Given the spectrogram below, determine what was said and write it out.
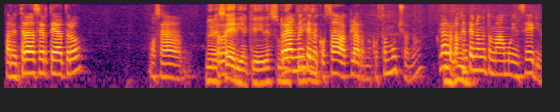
Para entrar a hacer teatro, o sea... No eres re- seria, que eres una Realmente actriz me costaba, claro, me costó mucho, ¿no? Claro, la gente no me tomaba muy en serio.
